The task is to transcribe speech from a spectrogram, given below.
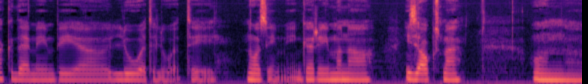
akadēmija bija ļoti, ļoti nozīmīga arī manā izaugsmē. Un, uh,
